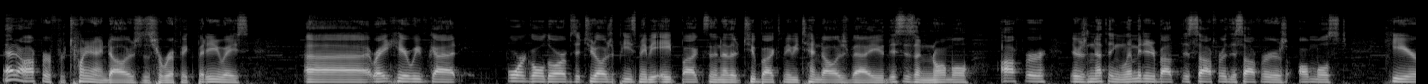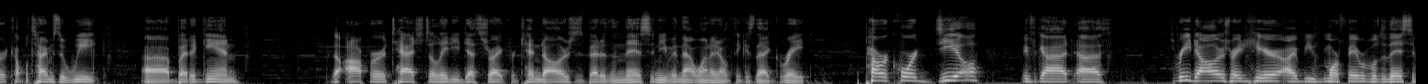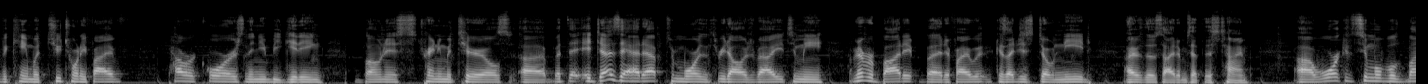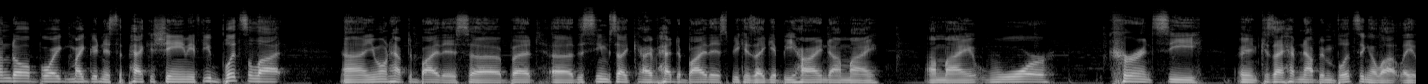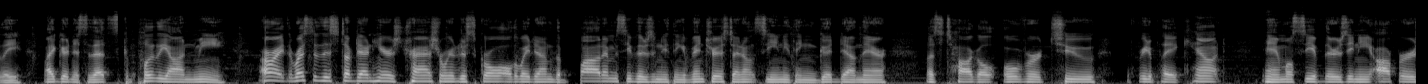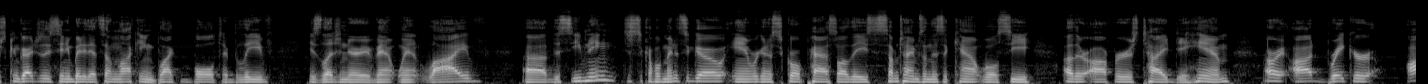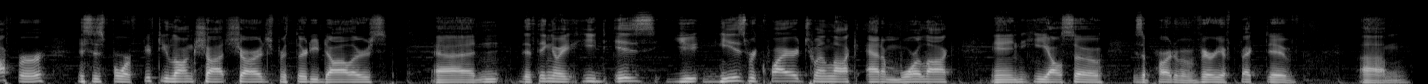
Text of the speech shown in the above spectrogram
that offer for twenty nine dollars is horrific. But anyways, uh, right here we've got four gold orbs at two dollars a piece, maybe eight bucks, and another two bucks, maybe ten dollars value. This is a normal offer. There's nothing limited about this offer. This offer is almost here a couple times a week. Uh, but again, the offer attached to Lady Deathstrike for ten dollars is better than this, and even that one I don't think is that great. Power core deal. We've got uh, three dollars right here. I'd be more favorable to this if it came with 225 power cores, and then you'd be getting bonus training materials. Uh, but the, it does add up to more than three dollars value to me. I've never bought it, but if I because I just don't need either of those items at this time. Uh, War consumables bundle. Boy, my goodness, the pack of shame. If you blitz a lot, uh, you won't have to buy this. Uh, but uh, this seems like I've had to buy this because I get behind on my on my war currency because I have not been blitzing a lot lately. My goodness, that's completely on me. All right, the rest of this stuff down here is trash. We're going to just scroll all the way down to the bottom, see if there's anything of interest. I don't see anything good down there. Let's toggle over to the free to play account and we'll see if there's any offers. Congratulations to anybody that's unlocking Black Bolt. I believe his legendary event went live uh, this evening, just a couple minutes ago, and we're going to scroll past all these. Sometimes on this account, we'll see other offers tied to him. All right, Odd Breaker offer. This is for 50 Longshot shards for $30. Uh, the thing he is you, he is required to unlock Adam Warlock, and he also is a part of a very effective um,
